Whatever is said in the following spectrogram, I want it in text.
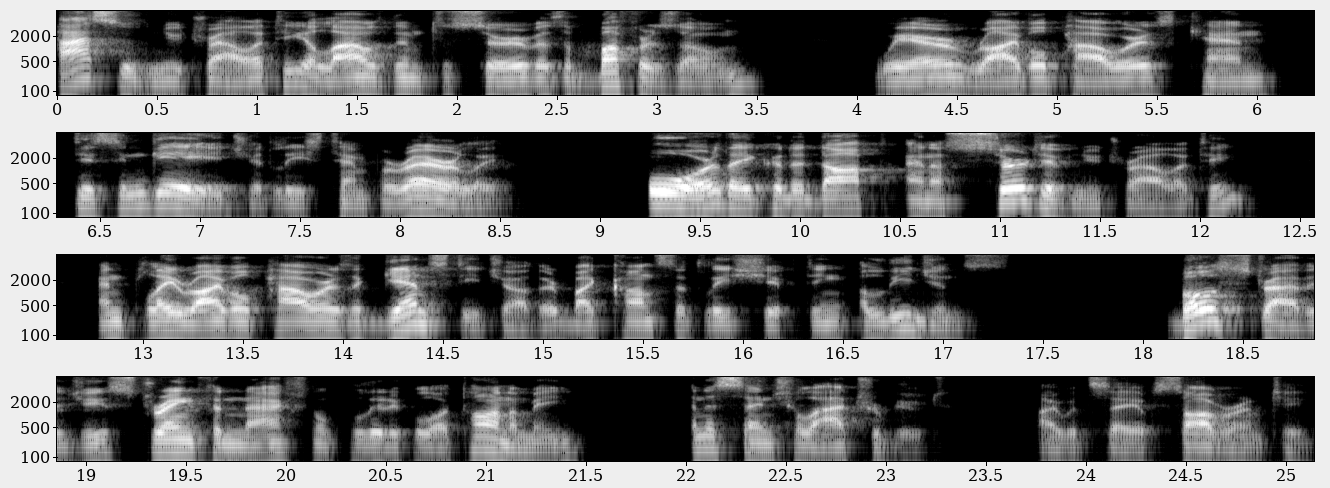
Passive neutrality allows them to serve as a buffer zone where rival powers can disengage, at least temporarily. Or they could adopt an assertive neutrality and play rival powers against each other by constantly shifting allegiance. Both strategies strengthen national political autonomy, an essential attribute, I would say, of sovereignty.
